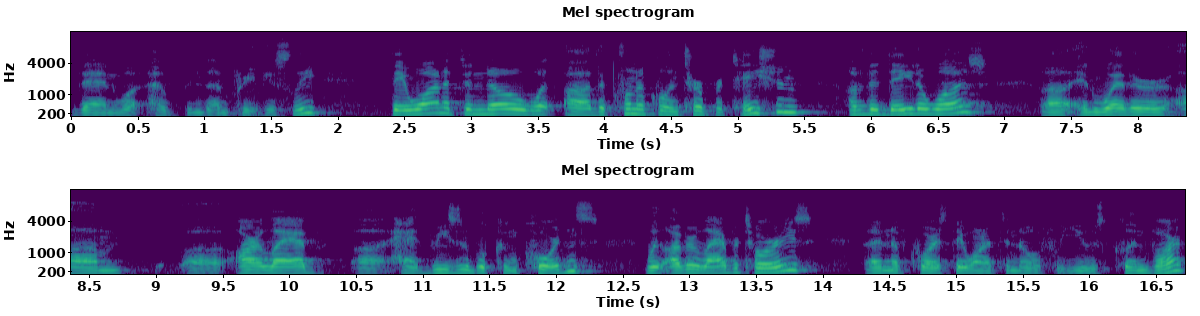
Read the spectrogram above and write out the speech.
than what had been done previously. They wanted to know what uh, the clinical interpretation of the data was uh, and whether um, uh, our lab uh, had reasonable concordance with other laboratories. And of course, they wanted to know if we used ClinVar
